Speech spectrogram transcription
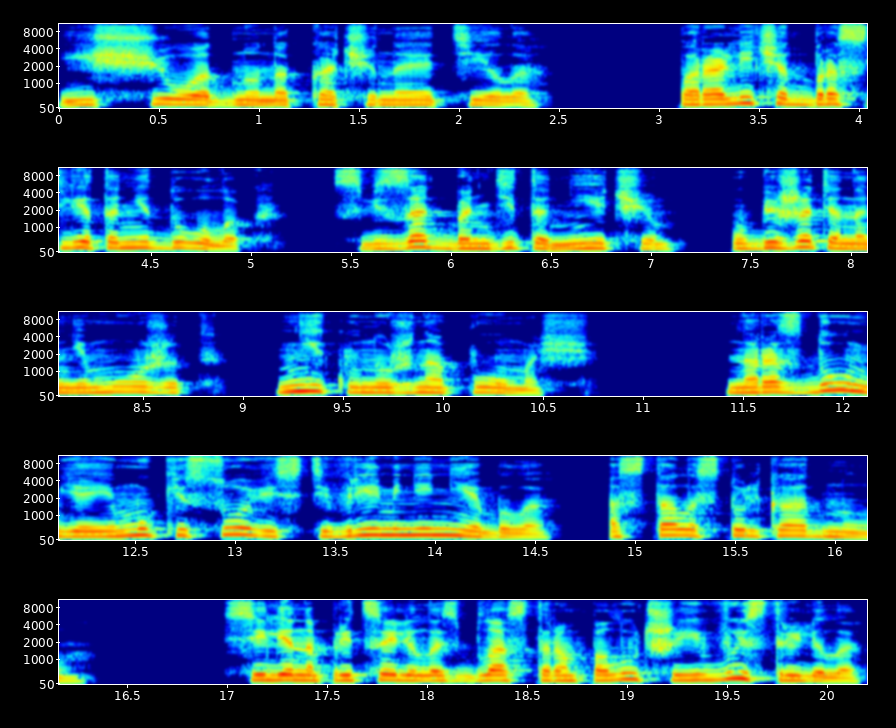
еще одно накачанное тело. Паралич от браслета недолог. Связать бандита нечем, убежать она не может. Нику нужна помощь. На раздумья и муки совести времени не было. Осталось только одно Селена прицелилась бластером получше и выстрелила.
